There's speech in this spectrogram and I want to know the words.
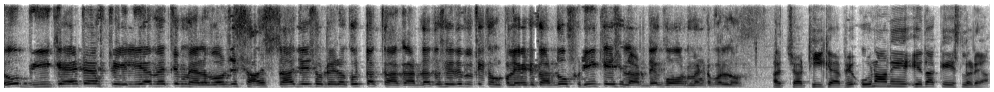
ਉਹ ਬੀ ਕੈਟ ਆਸਟ੍ਰੇਲੀਆ ਵਿੱਚ ਮੈਲਬੌਰਨ ਦੇ ਸੰਸਥਾ ਜੇ ਤੁਹਾਡੇ ਨਾਲ ਕੋਈ ਧੱਕਾ ਕਰਦਾ ਤੁਸੀਂ ਇਹਦੇ ਵਿੱਚ ਕੰਪਲੇਂਟ ਕਰ ਦਿਓ ਫ੍ਰੀ ਕੇਸ ਲੜਦੇ ਗਵਰਨਮੈਂਟ ਵੱਲੋਂ। ਅੱਛਾ ਠੀਕ ਹੈ ਫਿਰ ਉਹਨਾਂ ਨੇ ਇਹਦਾ ਕੇਸ ਲੜਿਆ?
